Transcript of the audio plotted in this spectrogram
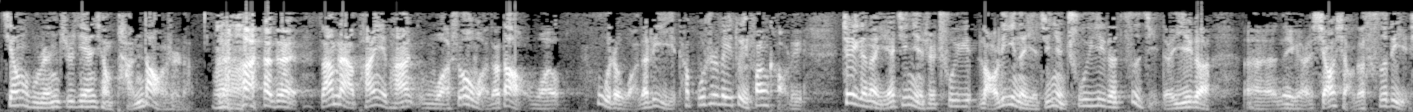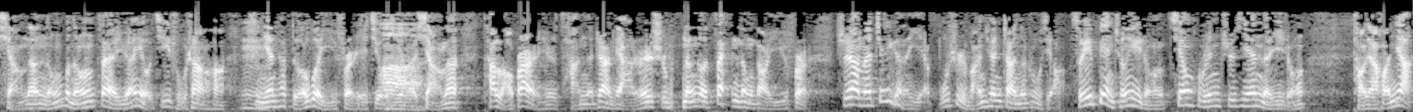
江湖人之间像盘道似的。啊 对，咱们俩盘一盘，我说我的道，我护着我的利益，他不是为对方考虑。这个呢，也仅仅是出于老厉呢，也仅仅出于一个自己的一个呃那个小小的私利，想呢能不能在原有基础上哈，去年他得过一份儿也救济了，啊想呢他老伴儿也是残的，这样俩人是不是能够再弄到一份儿？实际上呢，这个呢也不是完全站得住脚，所以变成一种江湖人之间的一种讨价还价。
